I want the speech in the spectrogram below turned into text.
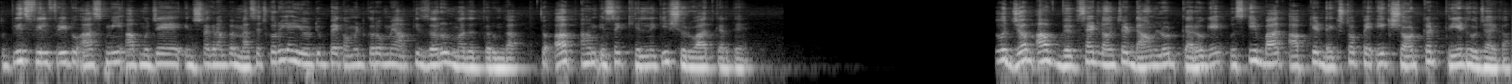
तो please feel free to ask me आप मुझे इंस्टाग्राम पे मैसेज करो या यूट्यूब पे कमेंट करो, मैं आपकी ज़रूर मदद करूँगा। तो अब हम इसे खेलने की शुरुआत करते हैं। तो जब आप वेबसाइट लॉन्चर डाउनलोड करोगे, उसके बाद आपके डेस्कटॉप पे एक शॉर्टकट क्रिएट हो जाएगा।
